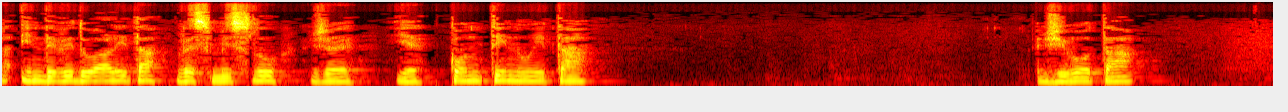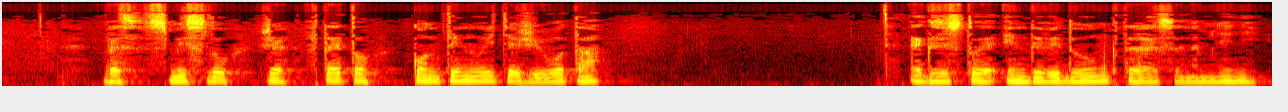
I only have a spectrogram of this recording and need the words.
A individualita ve smyslu, že je kontinuita života ve smyslu, že v této kontinuitě života existuje individuum, které se nemění.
